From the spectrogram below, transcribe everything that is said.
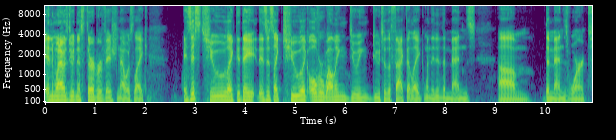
and when I was doing this third revision, I was like, is this too like? Did they? Is this like too like overwhelming? Doing due to the fact that like when they did the men's, um, the men's weren't.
